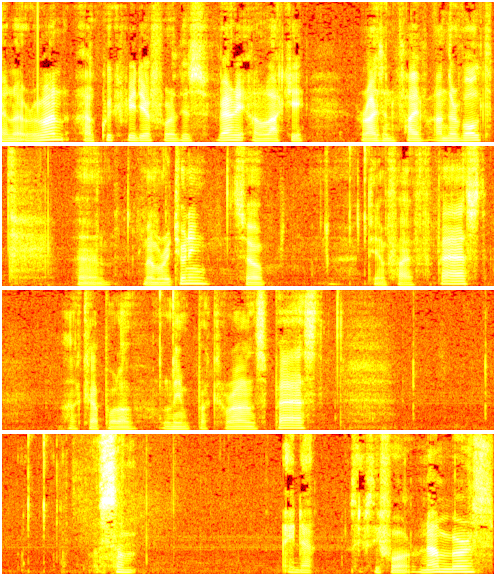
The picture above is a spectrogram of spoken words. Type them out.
Hello everyone, a quick video for this very unlucky Ryzen 5 undervolt um, memory tuning. So TM5 passed, a couple of Linpack runs passed, some AIDA 64 numbers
